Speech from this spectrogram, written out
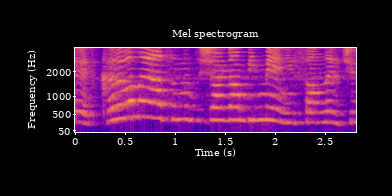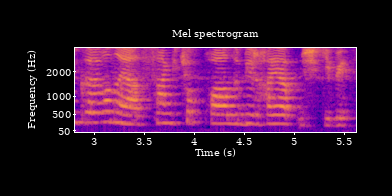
Evet, karavan hayatını dışarıdan bilmeyen insanlar için karavan hayatı sanki çok pahalı bir hayatmış gibi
